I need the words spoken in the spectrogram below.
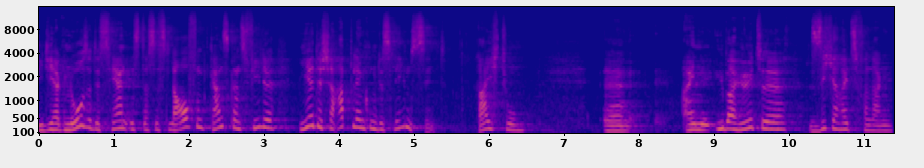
Die Diagnose des Herrn ist, dass es laufend ganz, ganz viele irdische Ablenkung des Lebens sind. Reichtum, äh, eine überhöhte Sicherheitsverlangen,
